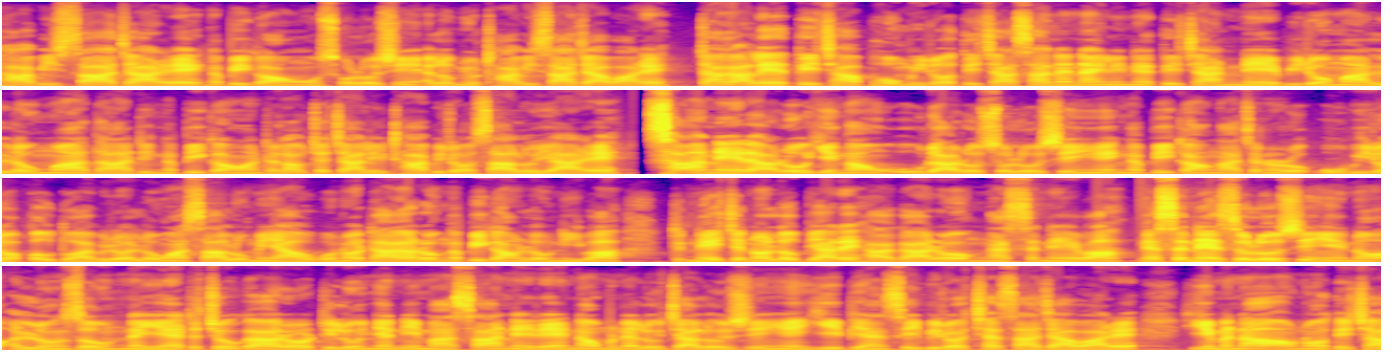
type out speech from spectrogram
ထားပြီးစားကြတယ်ငပိကောင်ကိုဆိုလို့ရှိရင်အဲ့လိုမျိုးထားပြီးစားကြပါတယ်ဒါကလည်းတေချာဖုံးပြီးတော့တေချာစားနဲ့နိုင်လေးနဲ့တေချာနေပြီးတော့မှလုံးမသားဒီငပိကောင်ကဒီလောက်ကြကြလေးထားပြီးတော့စားလို့ရတယ်စားနေတာတို့ရင်ကောင်ဥတာတို့ဆိုလို့ရှိရင်ငပိကောင်ကကျွန်တော်တို့ဥပြီးတော့ပုတ်သွားပြီးတော့လုံးဝစားလို့မရဘူးပေါ့နော်ဒါကတော့ငပိကောင်လုံနေပါဒီနေ့ကျွန်တော်လုပ်ပြတဲ့ဟာကတော့ငါစနယ်ပါငါစနယ်ဆိုလို့ရှိရင်တော့အလွန်ဆုံး2ရက်တချို့ကတော့ဒီလိုညနေမှာစားနေတယ်နောက်မနေ့လိုကြာလို့ရှိရင်ရေပြန်ဆေးပြီးတော့ချက်စားကြပါတယ်ရေမနာအောင်တော့တေချာ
